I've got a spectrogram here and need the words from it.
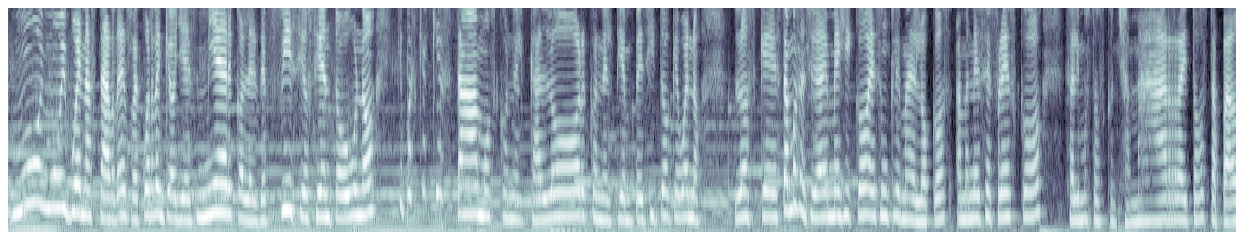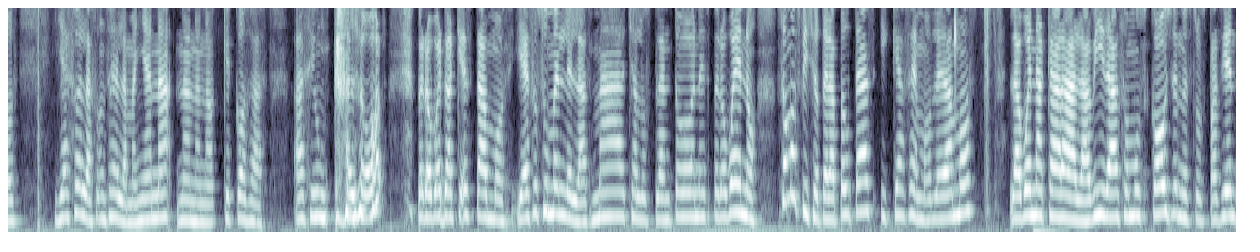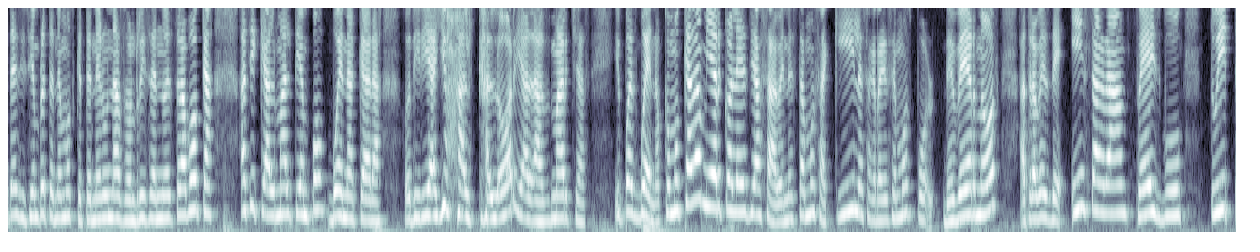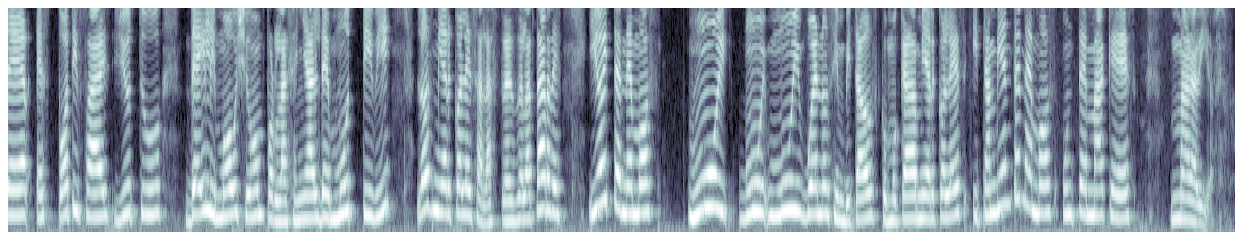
Muy, muy buenas tardes. Recuerden que hoy es miércoles de Fisio 101, que pues que aquí estamos con el calor, con el tiempecito, que bueno, los que estamos en Ciudad de México es un clima de locos, amanece fresco, salimos todos con chamarra y todos tapados, y ya eso de las 11 de la mañana, no, no, no, qué cosas hace un calor, pero bueno, aquí estamos. Y a eso súmenle las marchas, los plantones, pero bueno, somos fisioterapeutas y ¿qué hacemos? Le damos la buena cara a la vida, somos coach de nuestros pacientes y siempre tenemos que tener una sonrisa en nuestra boca. Así que al mal tiempo, buena cara, o diría yo al calor y a las marchas. Y pues bueno, como cada miércoles, ya saben, estamos aquí, les agradecemos por de vernos a través de Instagram, Facebook, Twitter, Spotify, YouTube, Daily Motion por la señal de Mood TV los miércoles a las 3 de la tarde. Y hoy tenemos muy, muy, muy buenos invitados como cada miércoles y también tenemos un tema que es maravilloso.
